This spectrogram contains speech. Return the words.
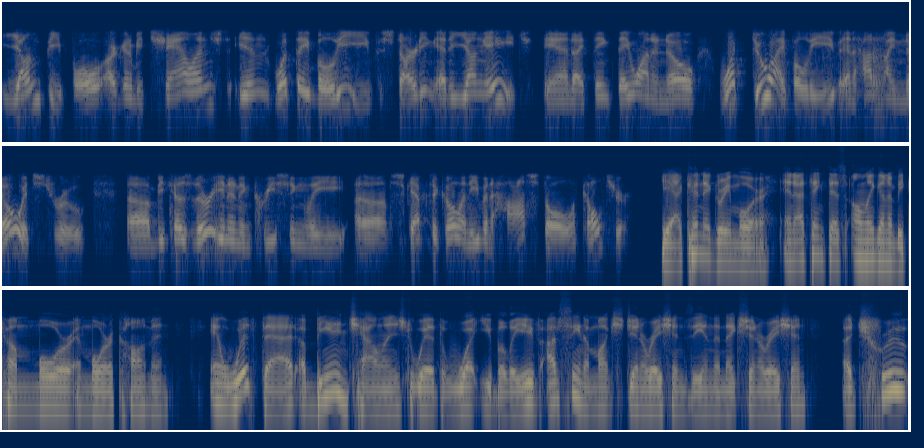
young people are going to be challenged in what they believe starting at a young age. And I think they want to know what do I believe and how do I know it's true? Uh, because they're in an increasingly uh, skeptical and even hostile culture. Yeah, I couldn't agree more. And I think that's only going to become more and more common. And with that, being challenged with what you believe, I've seen amongst Generation Z and the next generation a true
